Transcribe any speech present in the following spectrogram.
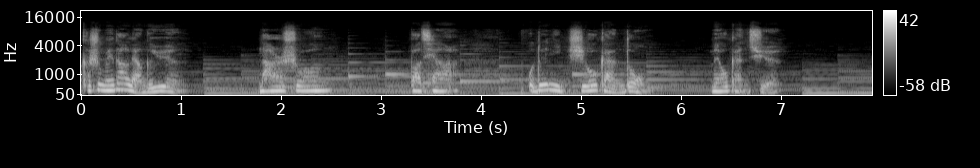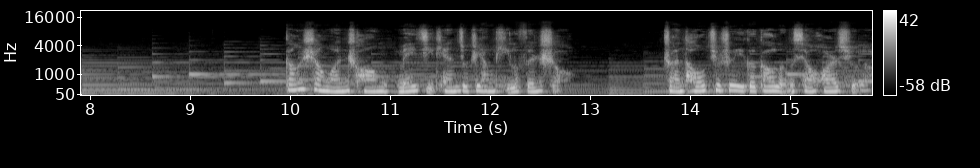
可是没到两个月，男孩说：“抱歉啊，我对你只有感动，没有感觉。”刚上完床没几天，就这样提了分手，转头去追一个高冷的校花去了。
